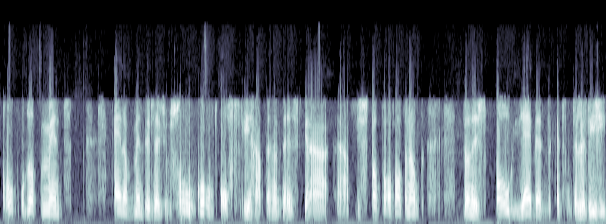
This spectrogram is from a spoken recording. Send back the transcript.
kop op dat moment. En op het moment dat je op school komt of je gaat ja, je stappen of wat dan ook. Dan is het, oh, jij bent bekend van televisie.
